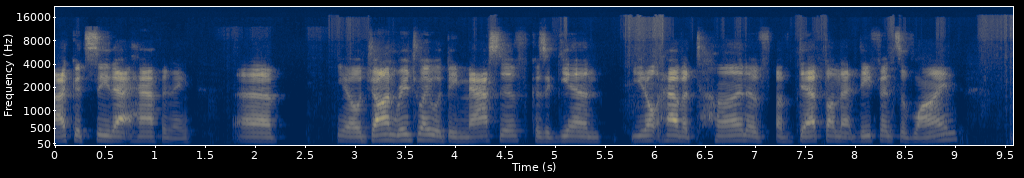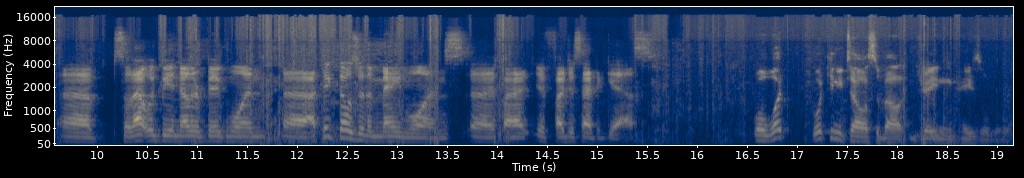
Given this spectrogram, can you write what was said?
I could see that happening. Uh, you know, John Ridgeway would be massive because again, you don't have a ton of, of depth on that defensive line. Uh, so that would be another big one. Uh, I think those are the main ones. Uh, if I if I just had to guess. Well, what what can you tell us about Jadon Haselwood,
